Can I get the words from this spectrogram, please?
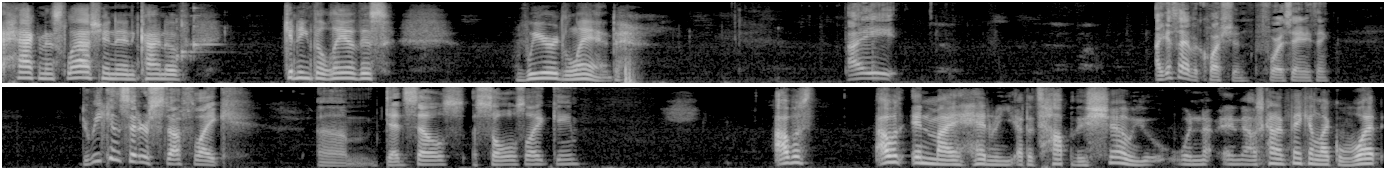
hacking and slashing and kind of getting the lay of this weird land. I I guess I have a question before I say anything. Do we consider stuff like um, Dead Cells a Souls-like game? I was I was in my head when you, at the top of the show you when and I was kind of thinking like what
